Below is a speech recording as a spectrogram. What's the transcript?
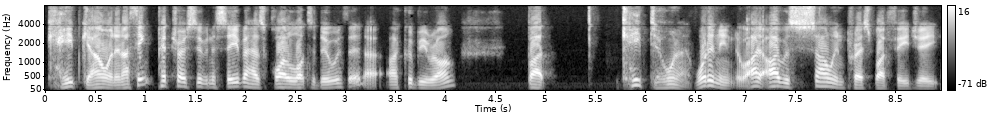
keep going. And I think Petero Civoniceva has quite a lot to do with it. I, I, could be wrong, but keep doing it. What an I, I was so impressed by Fiji.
